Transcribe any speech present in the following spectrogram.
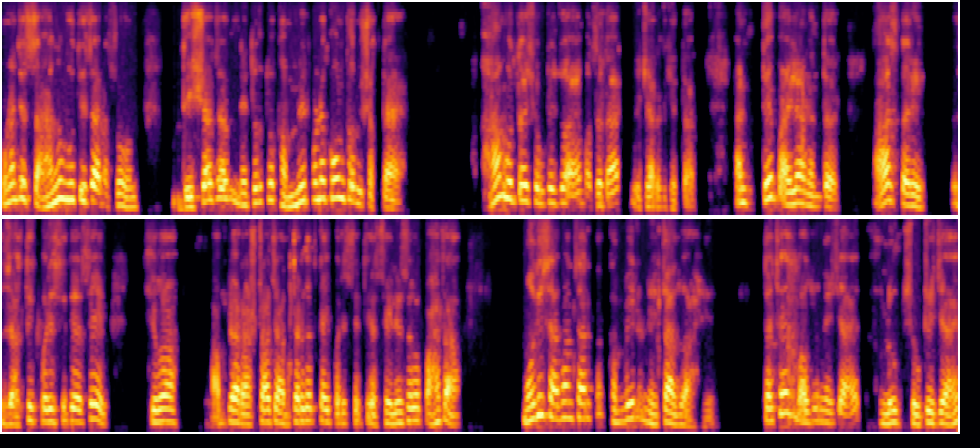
कोणाच्या सहानुभूतीचा नसून देशाचं नेतृत्व खंबीरपणे कोण करू शकताय? हा मुद्दा शेवटी जो आहे मतदार विचारात घेतात. आणि ते पाहिल्यानंतर आज तरी जागतिक परिस्थिती असेल किंवा आपल्या राष्ट्राच्या अंतर्गत काही परिस्थिती असेल हे सगळं पाहता मोदी साहेबांसारखा खंबीर नेता जो आहे त्याच्याच बाजूने जे आहेत लोक शेवटी जे आहे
